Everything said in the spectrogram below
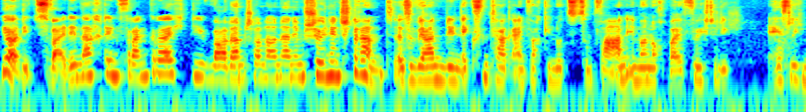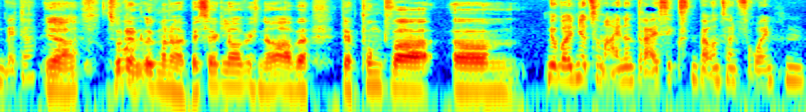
Ja, die zweite Nacht in Frankreich, die war dann schon an einem schönen Strand. Also wir haben den nächsten Tag einfach genutzt zum Fahren, immer noch bei fürchterlich hässlichem Wetter. Ja, es wurde Und dann irgendwann mal besser, glaube ich, ne? aber der Punkt war... Ähm, wir wollten ja zum 31. bei unseren Freunden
